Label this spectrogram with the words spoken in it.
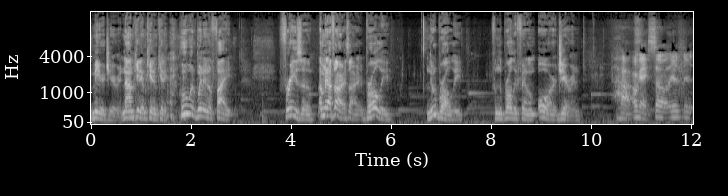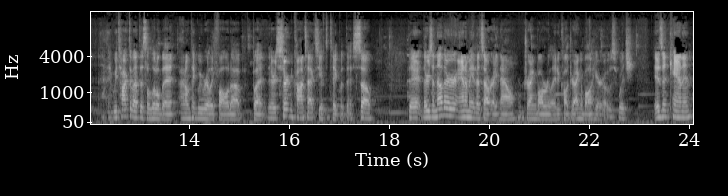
Me or Jiren? No, I'm kidding. I'm kidding. I'm kidding. who would win in a fight? Frieza. I mean, I'm sorry. Sorry. Broly, new Broly from the Broly film, or Jiren? Ah, okay, so there, there, we talked about this a little bit. I don't think we really followed up, but there's certain contexts you have to take with this. So there, there's another anime that's out right now, Dragon Ball related, called Dragon Ball Heroes, which isn't canon.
